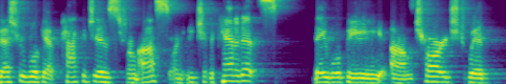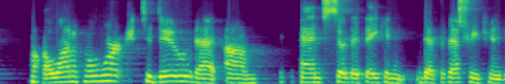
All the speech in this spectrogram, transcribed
Vestry will get packages from us on each of the candidates. They will be um, charged with a lot of homework to do that, um, and so that they can, that the vestry can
